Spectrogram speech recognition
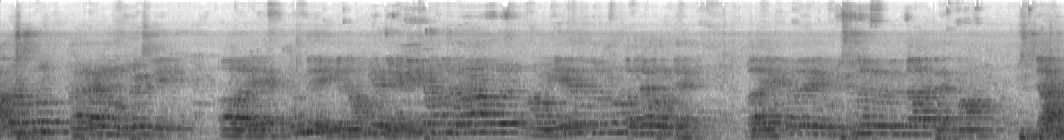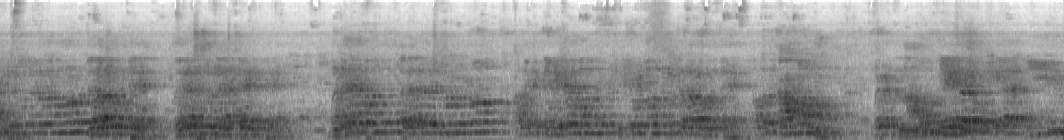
ಆದಷ್ಟು ತರಕಾರಿಗಳನ್ನು ಉಪಯೋಗಿಸಿ. ಮುಂದೆ ಈಗ ನಮಗೆ ನೆಗಡಿ ಕೆಮ್ಮು ಅದು ನಾವು ಏನೇ ತಂದೆ ಬರುತ್ತೆ. ಯಾಕಂದ್ರೆ ಬಿಸಿಲಿರೋದ್ರಿಂದ ಜಾಸ್ತಿ ಬಿಸಿಲಿರೋದ್ರೂ ಬರುತ್ತೆ ವೈರಸ್ ಜಾಸ್ತಿ ಆಗುತ್ತೆ ಮಳೆ ಬಂದು ತಲೆ ಅದಕ್ಕೆ ನೆಗಡಿ ಬಂದು ಜ್ವರ ಬರುತ್ತೆ ಅದು ಕಾಮನ್ ಬಟ್ ನಾವು ಈಗಿನ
